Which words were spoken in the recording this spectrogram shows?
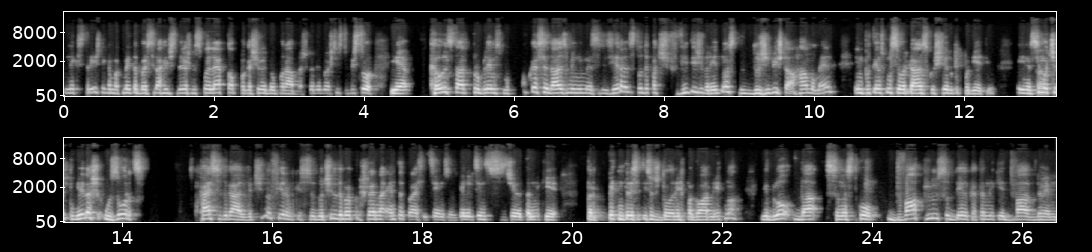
nek strešnik, ampak metabaj si lahko inštaliraš na svoj laptop, pa ga še vedno uporabljaš. Kaj je bilo čisto v bistvu, je cold start problem, smo kar se da zminimalizirati, zato da pač vidiš vrednost, da doživiš ta aha moment in potem smo se organsko širili po podjetju. In recimo, če pogledaš vzorc, kaj se je dogajalo, večina firm, ki so se odločili, da bodo prišle na enterprise licence, te licence so začele tam nekje pri 35 tisoč dolarjih pa gor letno, je bilo, da so nas tako dva plus oddelka, tam nekje dva, ne vem,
